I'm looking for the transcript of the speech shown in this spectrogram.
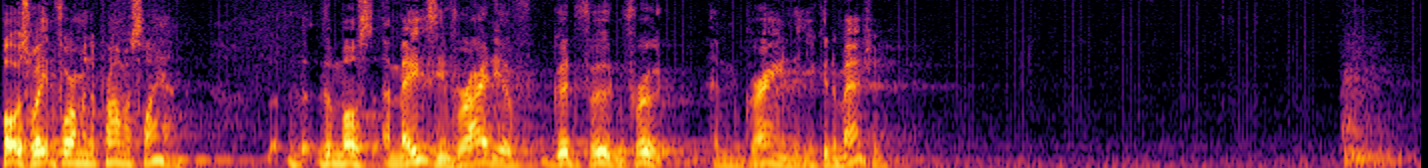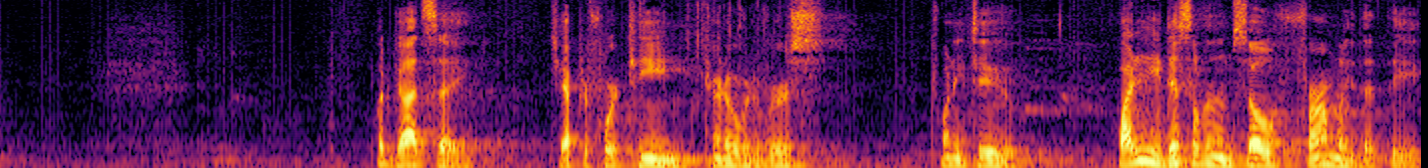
What was waiting for them in the promised land? The, the most amazing variety of good food and fruit and grain that you could imagine. What God say? Chapter 14, turn over to verse 22. Why did he discipline them so firmly that the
